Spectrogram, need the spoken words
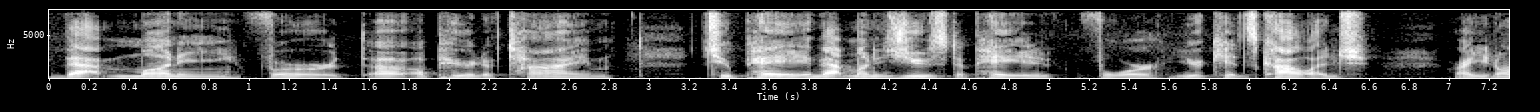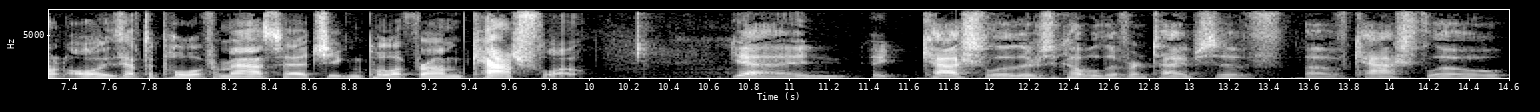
that money for a, a period of time to pay and that money's used to pay for your kids college right? You don't always have to pull it from assets you can pull it from cash flow Yeah, and uh, cash flow. There's a couple different types of of cash flow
